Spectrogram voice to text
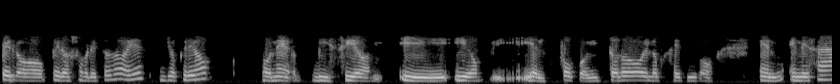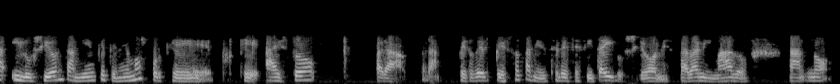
pero, pero sobre todo es, yo creo, poner visión y, el foco y todo el objetivo en, esa ilusión también que tenemos, porque, porque a esto, para, para, perder peso también se necesita ilusión, estar animado, no,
